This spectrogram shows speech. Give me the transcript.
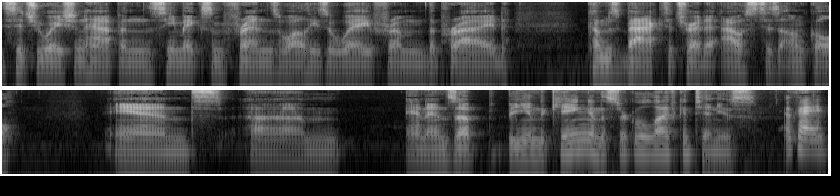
situation happens. He makes some friends while he's away from the pride. Comes back to try to oust his uncle, and um, and ends up being the king. And the circle of life continues. Okay,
